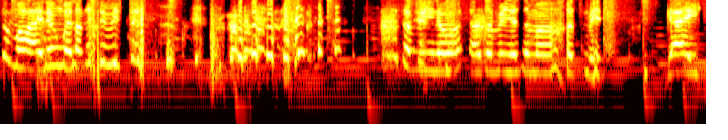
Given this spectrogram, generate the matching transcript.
Kumain ng malaki si Mr. sabihin naman, sasabihin niya sa mga housemates, guys,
